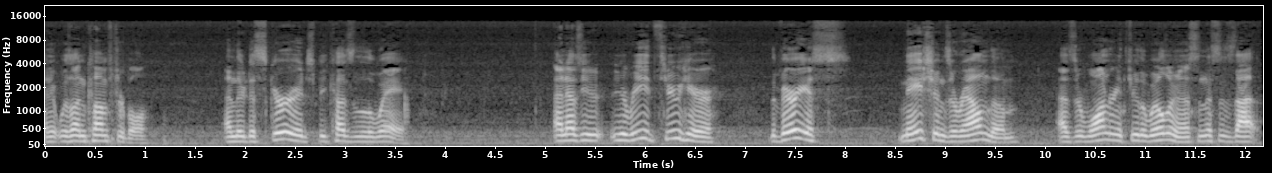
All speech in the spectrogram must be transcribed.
and it was uncomfortable. And they're discouraged because of the way. And as you, you read through here, the various nations around them, as they're wandering through the wilderness, and this is that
